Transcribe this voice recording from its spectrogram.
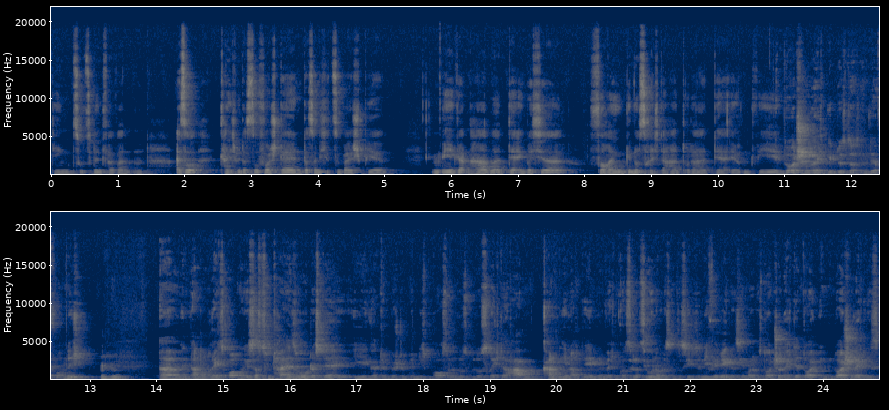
Gegenzug zu den Verwandten? Also kann ich mir das so vorstellen, dass wenn ich jetzt zum Beispiel einen Ehegatten habe, der irgendwelche vorrangigen Genussrechte hat oder der irgendwie Im deutschen Recht gibt es das in der Form nicht. Mhm. Ähm, in anderen Rechtsordnungen ist das zum Teil so, dass der Ehegatte bestimmte Missbrauchs- oder Lustrechte haben kann, je nachdem in welchen Konstellationen, aber das interessiert uns nicht. Wir reden jetzt hier mal das deutsche Recht. Der Deu Im deutschen Recht ist,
